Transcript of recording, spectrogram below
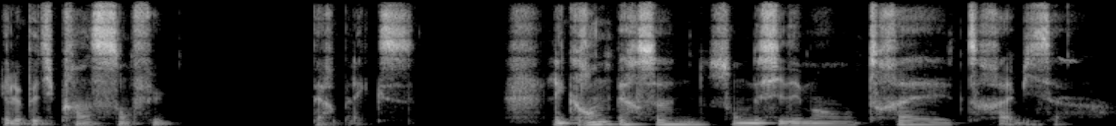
Et le petit prince s'en fut, perplexe. Les grandes personnes sont décidément très très bizarres,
